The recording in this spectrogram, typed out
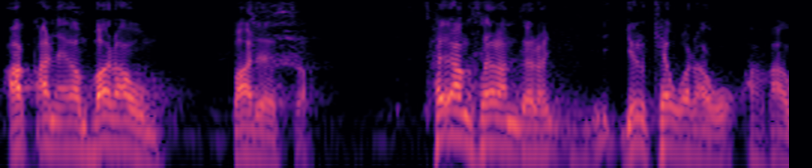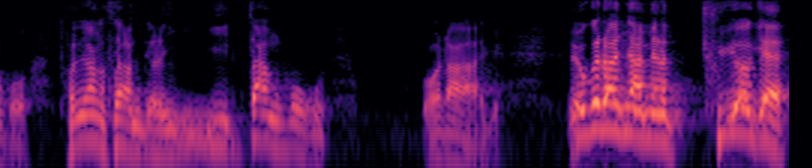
아까 내가 뭐라고 말했어. 서양 사람들은 이- 이렇게 오라고 하고 동양 사람들은 이 땅 보고 오라 하지. 왜 그러냐면 주역에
